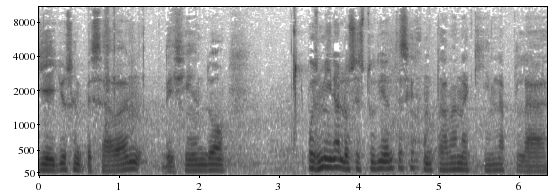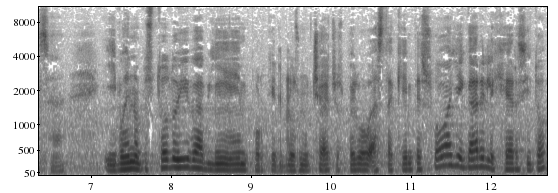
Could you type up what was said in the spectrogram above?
y ellos empezaban diciendo, pues mira, los estudiantes se juntaban aquí en la plaza y bueno, pues todo iba bien porque los muchachos, pero hasta que empezó a llegar el ejército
